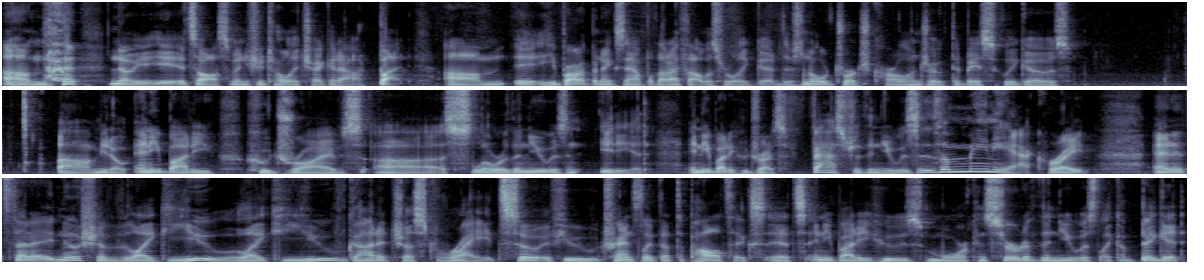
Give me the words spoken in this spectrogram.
Um, no, it's awesome and you should totally check it out. But um, it, he brought up an example that I thought was really good. There's an old George Carlin joke that basically goes, um, you know, anybody who drives uh, slower than you is an idiot. Anybody who drives faster than you is, is a maniac, right? And it's that notion of like you, like you've got it just right. So if you translate that to politics, it's anybody who's more conservative than you is like a bigot.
